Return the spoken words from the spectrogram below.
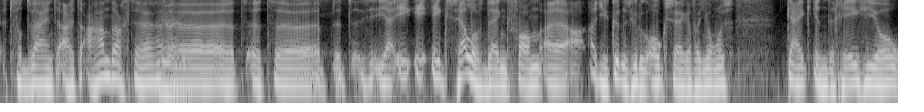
het verdwijnt uit de aandacht. Hè. Eh, het, het, eh, het, ja, ik, ik- zelf denk van, eh, je kunt natuurlijk ook zeggen van jongens, kijk in de regio.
